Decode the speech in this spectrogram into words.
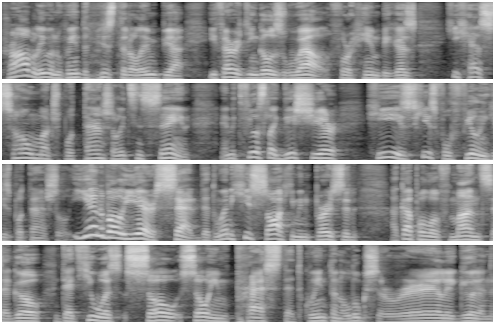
probably even win the Mr. Olympia if everything goes well for him because he has so much potential. It's insane. And it feels like this year he is he's fulfilling his potential. Iain Valliere said that when he saw him in person a couple of months ago that he was so so impressed that Quinton looks really good and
